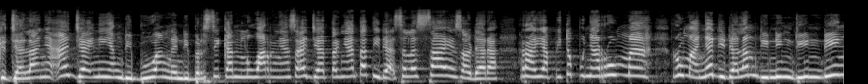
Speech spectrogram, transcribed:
gejalanya aja ini yang dibuang dan dibersihkan luarnya saja ternyata tidak selesai saudara. Rayap itu punya rumah, rumahnya di dalam dinding-dinding.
